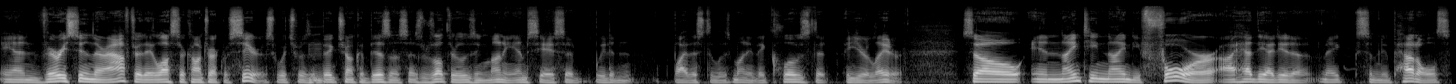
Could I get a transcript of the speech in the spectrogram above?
And very soon thereafter, they lost their contract with Sears, which was a hmm. big chunk of business. As a result, they're losing money. MCA said, We didn't buy this to lose money. They closed it a year later. So in 1994, I had the idea to make some new pedals,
